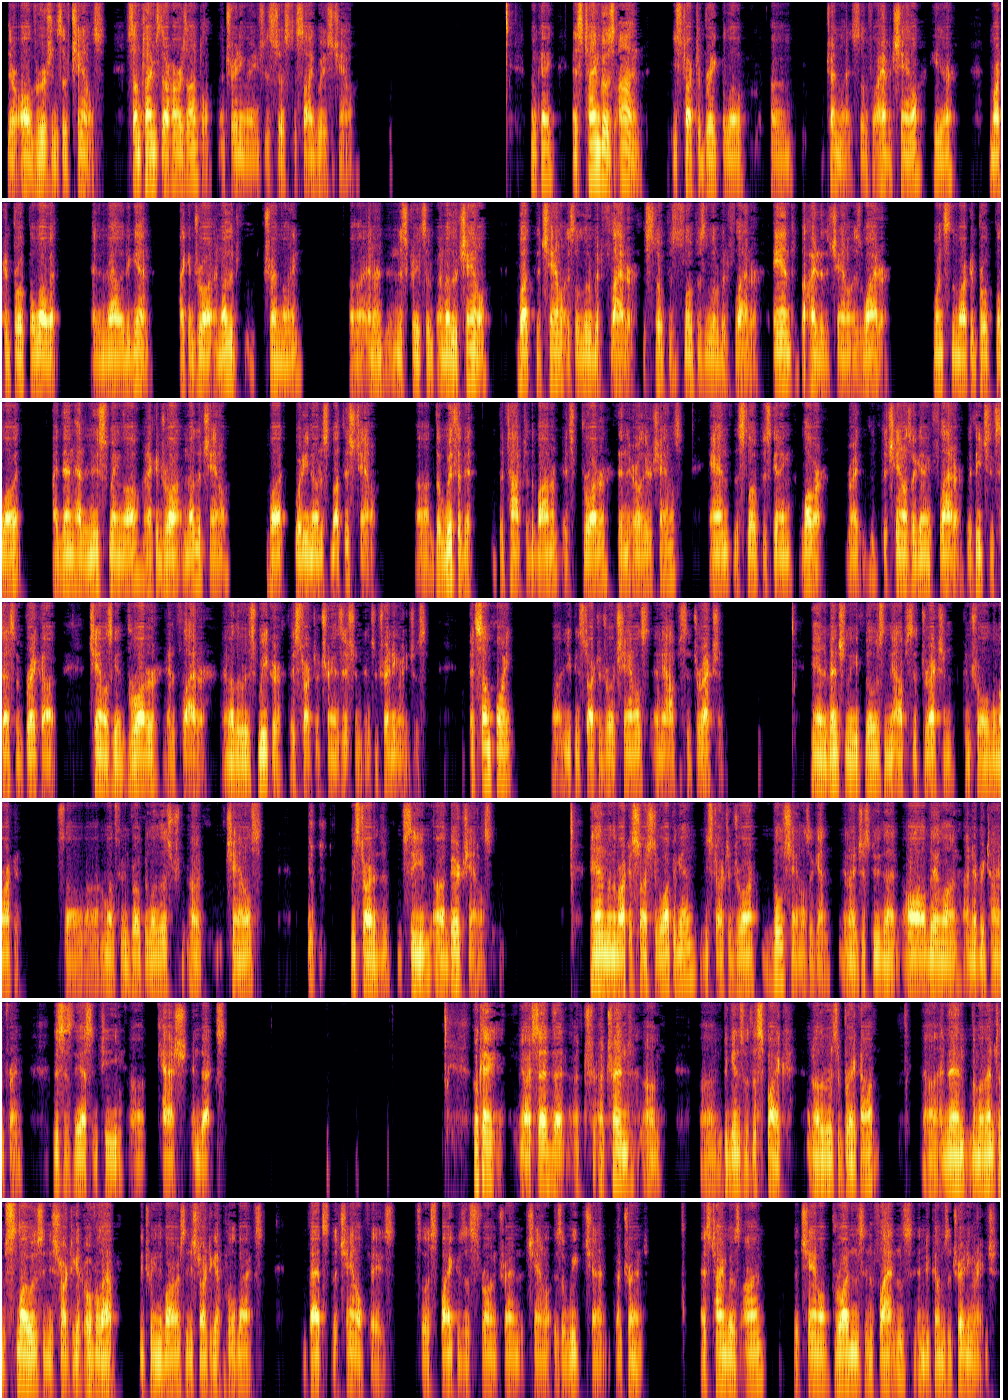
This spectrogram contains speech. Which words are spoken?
They're all versions of channels. Sometimes they're horizontal. A trading range is just a sideways channel. Okay, as time goes on, you start to break below um, trend lines. So if I have a channel here, market broke below it, and rallied again. I can draw another trend line, uh, and, and, this creates a, another channel, but the channel is a little bit flatter. The slope is, slope is a little bit flatter, and the height of the channel is wider. Once the market broke below it, I then had a new swing low, and I could draw another channel. But what do you notice about this channel? uh, the width of it, the top to the bottom, it's broader than the earlier channels, and the slope is getting lower, right? The channels are getting flatter. With each successive breakout, channels get broader and flatter. In other words, weaker. They start to transition into trading ranges. At some point, uh, you can start to draw channels in the opposite direction. And eventually, those in the opposite direction control the market. So uh, once we broke below those uh, channels, we started to see uh, bear channels. And when the market starts to go up again, you start to draw bull channels again. And I just do that all day long on every time frame. This is the S&P uh, cash index. Okay, you know, I said that a, tr a trend um, uh, begins with a spike, in other words, a breakout. Uh, and then the momentum slows and you start to get overlap between the bars and you start to get pullbacks. That's the channel phase. So a spike is a strong trend, a channel is a weak trend. As time goes on, the channel broadens and flattens and becomes a trading range.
